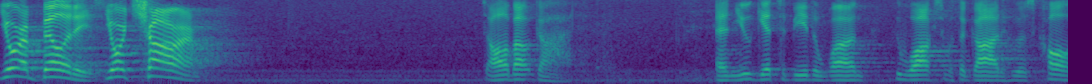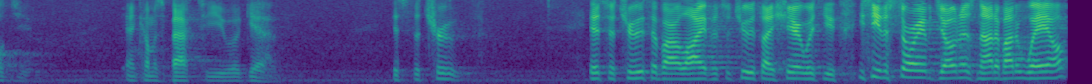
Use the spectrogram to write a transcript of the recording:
your abilities, your charm. It's all about God. And you get to be the one who walks with the God who has called you and comes back to you again. It's the truth. It's the truth of our life. It's the truth I share with you. You see, the story of Jonah is not about a whale,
